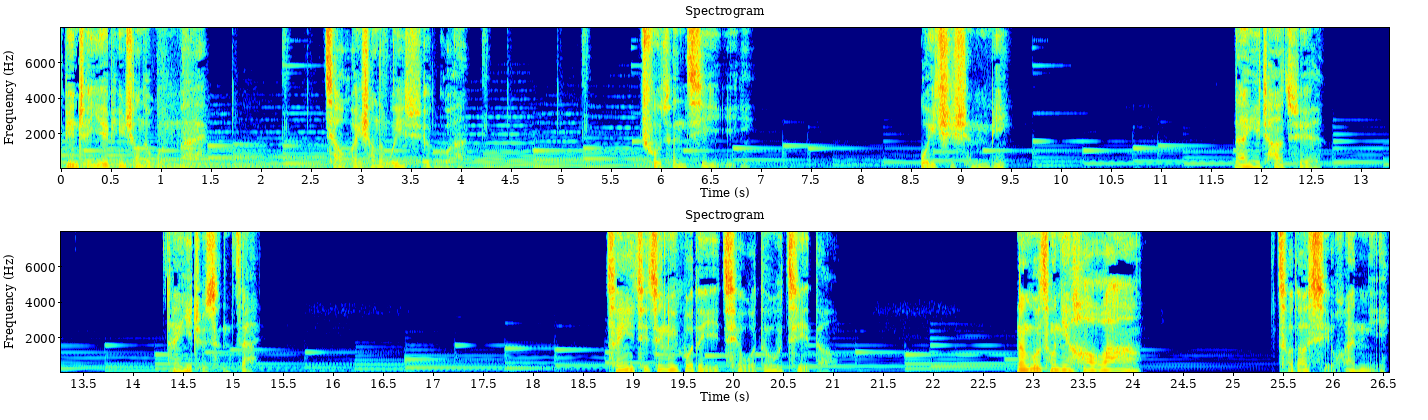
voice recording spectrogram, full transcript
变成叶片上的纹脉，脚踝上的微血管，储存记忆，维持生命。难以察觉，但一直存在。曾一起经历过的一切，我都记得。能够从你好啊，走到喜欢你，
